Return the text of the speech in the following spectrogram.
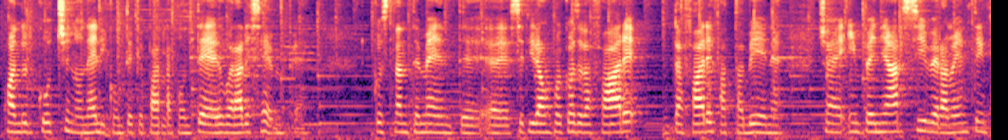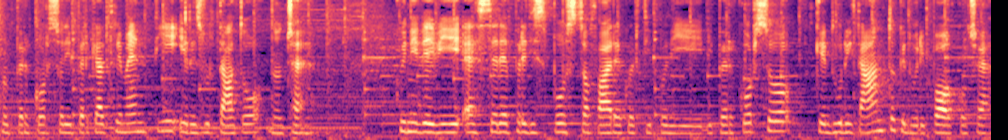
quando il coach non è lì con te che parla con te, è lavorare sempre, costantemente. Eh, se ti un qualcosa da fare, da fare fatta bene. Cioè impegnarsi veramente in quel percorso lì perché altrimenti il risultato non c'è, quindi devi essere predisposto a fare quel tipo di, di, percorso che duri tanto, che duri poco, cioè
